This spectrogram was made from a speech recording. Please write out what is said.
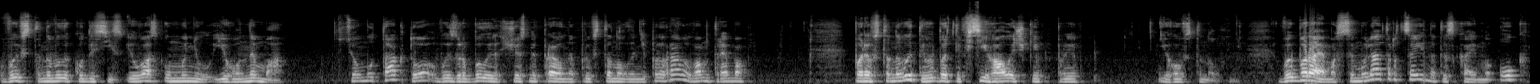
ви встановили Codesys і у вас у меню його нема в цьому так, то ви зробили щось неправильно при встановленні програми, вам треба перевстановити і вибрати всі галочки при його встановленні. Вибираємо симулятор цей, натискаємо ОК.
